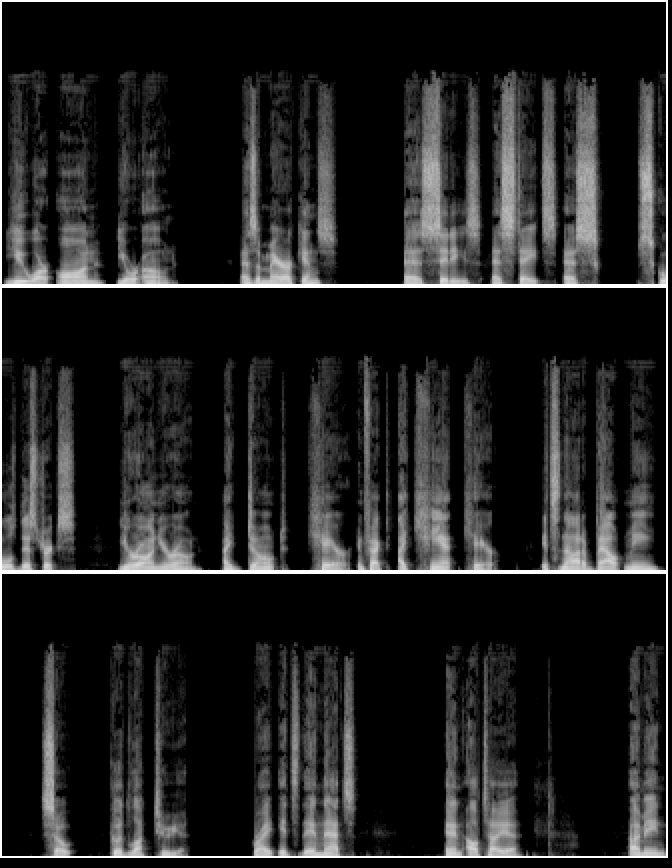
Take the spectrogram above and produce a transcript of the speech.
you are on your own. As Americans, as cities, as states, as school districts, you're on your own. I don't care. In fact, I can't care. It's not about me. So good luck to you right? It's and that's and I'll tell you, I mean,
